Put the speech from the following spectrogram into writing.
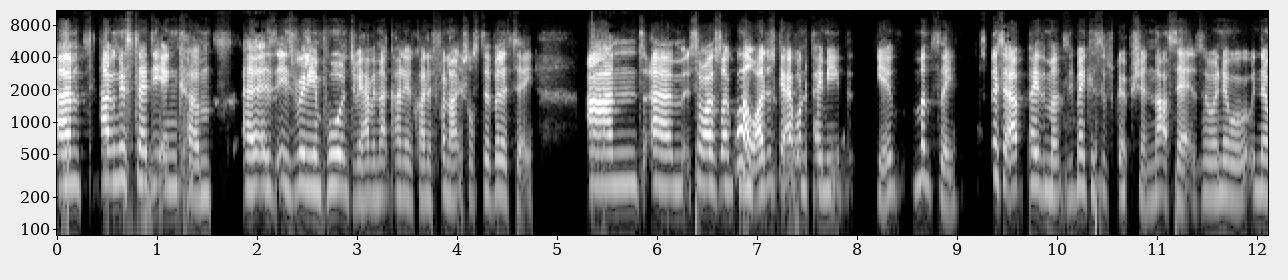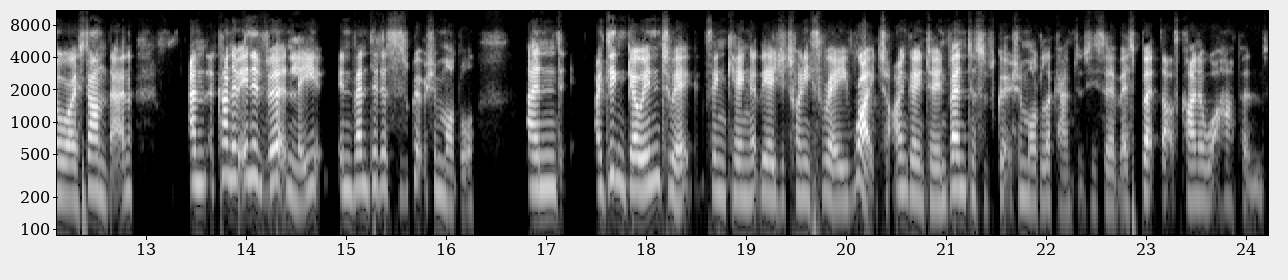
Um, having a steady income uh, is, is really important to me. Having that kind of kind of financial stability. And um, so I was like, well, I'll just get everyone to pay me, you know, monthly, split it up, pay the monthly, make a subscription. That's it. So I know know where I stand then, and kind of inadvertently invented a subscription model. And I didn't go into it thinking at the age of 23, right, I'm going to invent a subscription model accountancy service. But that's kind of what happened.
